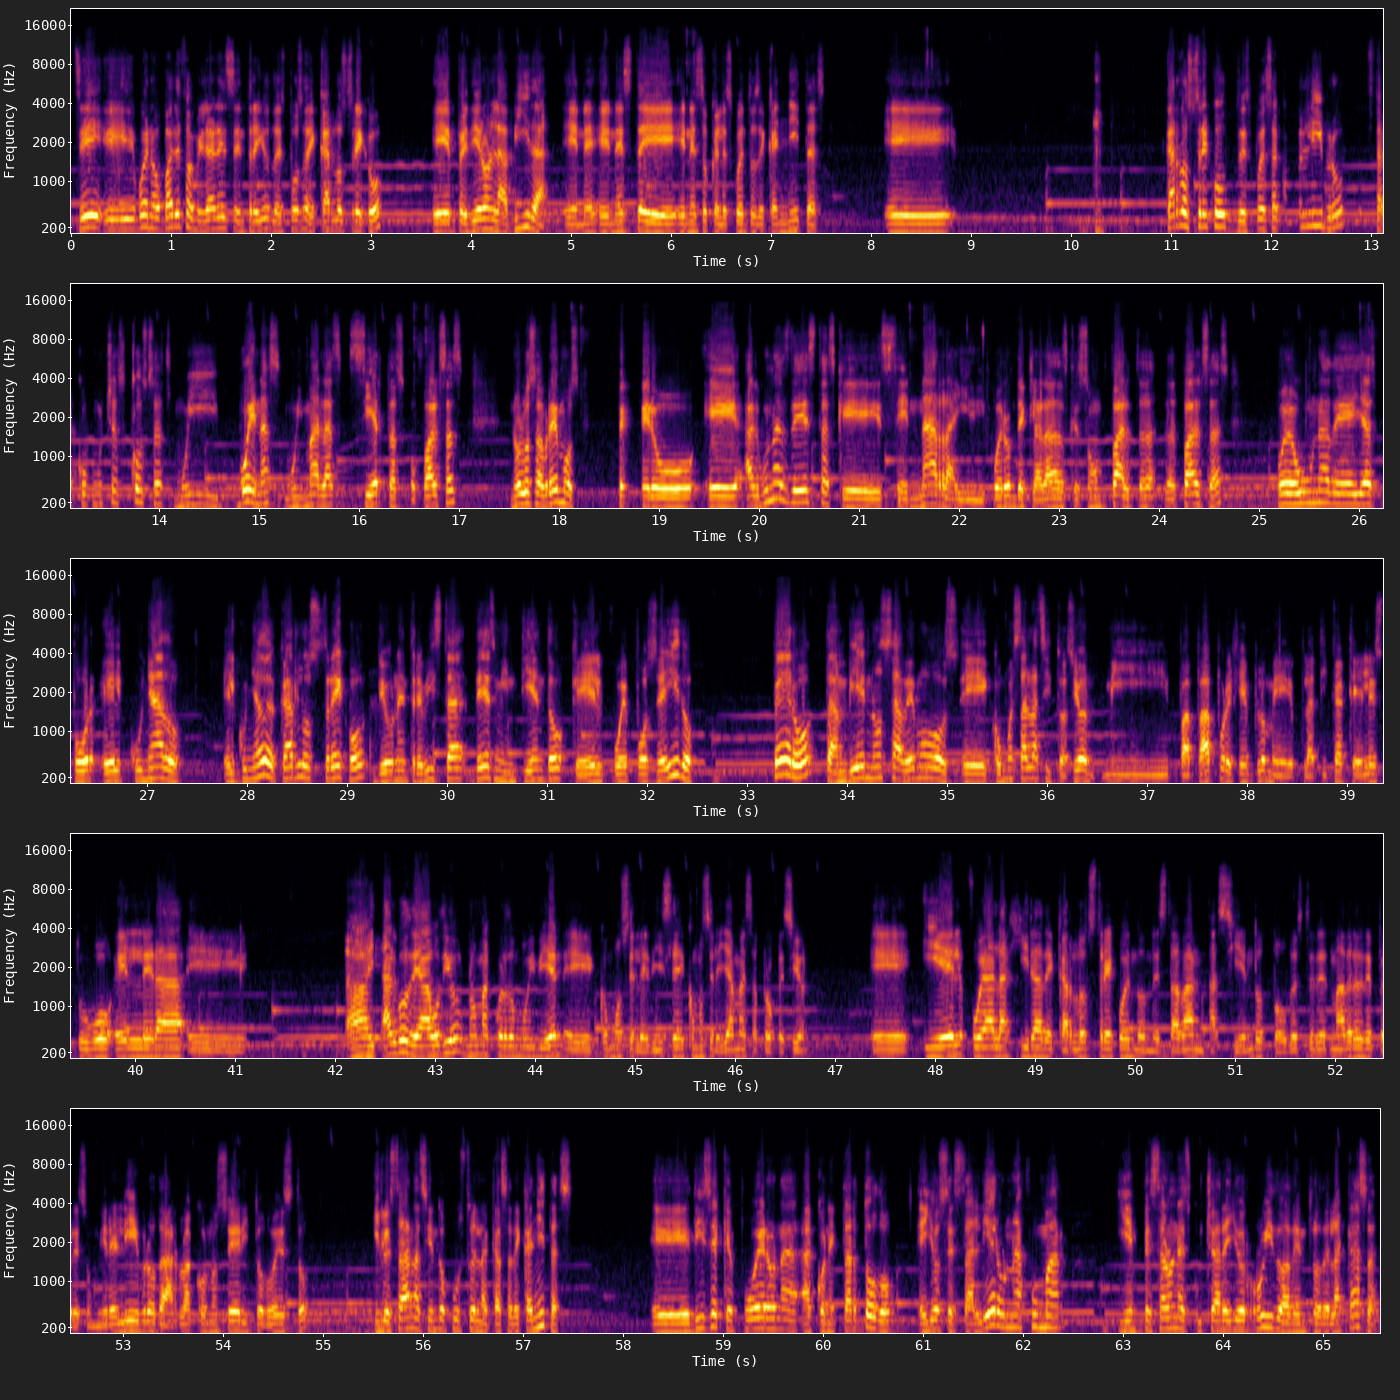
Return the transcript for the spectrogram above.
sí, y bueno, varios familiares, entre ellos la esposa de Carlos Trejo, eh, perdieron la vida en, en, este, en esto que les cuento de Cañitas. Eh, Carlos Trejo después sacó un libro, sacó muchas cosas muy buenas, muy malas, ciertas o falsas, no lo sabremos, pero eh, algunas de estas que se narra y fueron declaradas que son falsas, fue una de ellas por el cuñado. El cuñado de Carlos Trejo dio una entrevista desmintiendo que él fue poseído. Pero también no sabemos eh, cómo está la situación. Mi papá, por ejemplo, me platica que él estuvo, él era... Eh, hay algo de audio, no me acuerdo muy bien cómo se le dice, cómo se le llama esa profesión eh, y él fue a la gira de Carlos Trejo en donde estaban haciendo todo este desmadre de presumir el libro, darlo a conocer y todo esto. Y lo estaban haciendo justo en la casa de Cañitas. Eh, dice que fueron a, conectar todo, ellos se salieron a fumar y empezaron a escuchar ellos ruido adentro de la casa.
